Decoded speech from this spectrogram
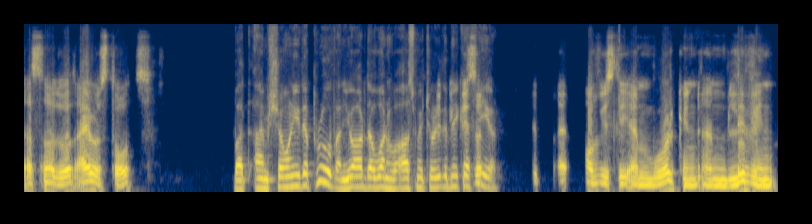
That's not what I was taught. But I'm showing you the proof, and you are the one who asked me to read Ibn Because of- Kathir. Uh, Obviously, I'm working and living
